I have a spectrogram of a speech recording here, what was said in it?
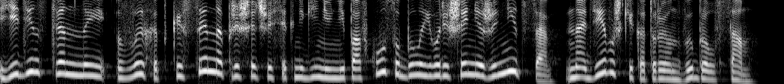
Единственной выходкой сына, пришедшейся княгиню не по вкусу, было его решение жениться на девушке, которую он выбрал сам.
